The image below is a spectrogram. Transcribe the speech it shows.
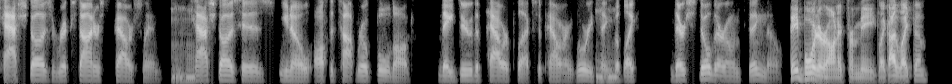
Cash does Rick Steiner's Power Slam. mhm. Cash does his, you know, off the top rope bulldog. they do the powerplex, the power and glory thing, Mhm. but like they're still their own thing though. They border on it for me. Like I like them,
